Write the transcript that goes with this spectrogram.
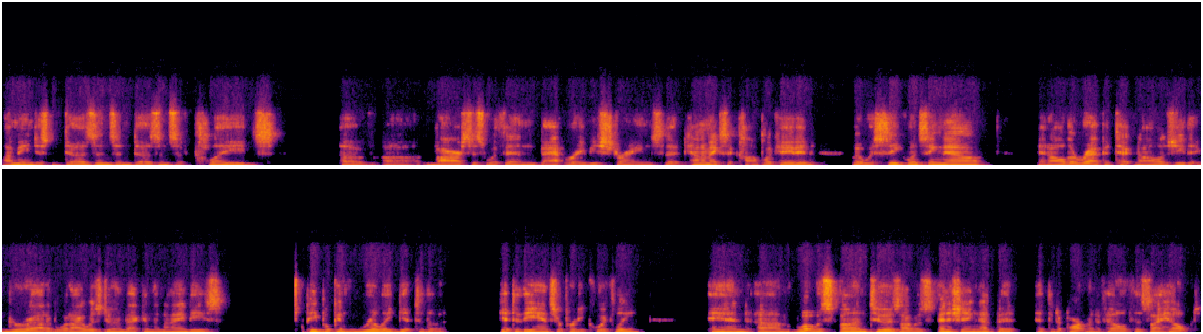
I mean, just dozens and dozens of clades of uh, viruses within bat rabies strains that kind of makes it complicated. But with sequencing now and all the rapid technology that grew out of what I was doing back in the 90s, people can really get to the get to the answer pretty quickly. And um, what was fun too, as I was finishing up at, at the Department of Health, is I helped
